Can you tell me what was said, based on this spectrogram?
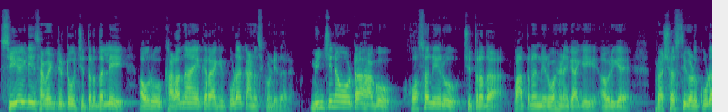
C I D seventy two ಚಿತ್ರದಲ್ಲಿ ಅವರು ಖಳನಾಯಕರಾಗಿ ಕೂಡ ಕಾಣಿಸ್ಕೊಂಡಿದ್ದಾರೆ. ಮಿಂಚಿನ ಓಟ ಹಾಗೂ ಹೊಸ ನೀರು ಚಿತ್ರದ ಪಾತ್ರ ನಿರ್ವಹಣೆಗಾಗಿ ಅವರಿಗೆ ಪ್ರಶಸ್ತಿಗಳು ಕೂಡ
